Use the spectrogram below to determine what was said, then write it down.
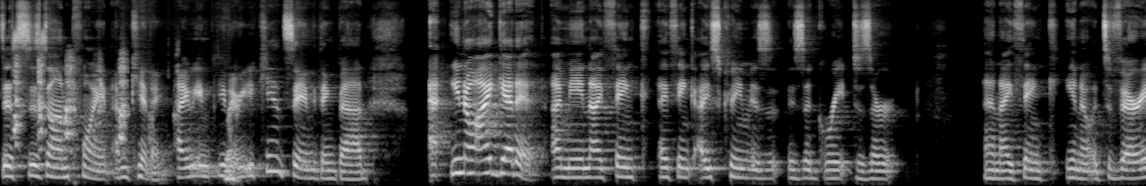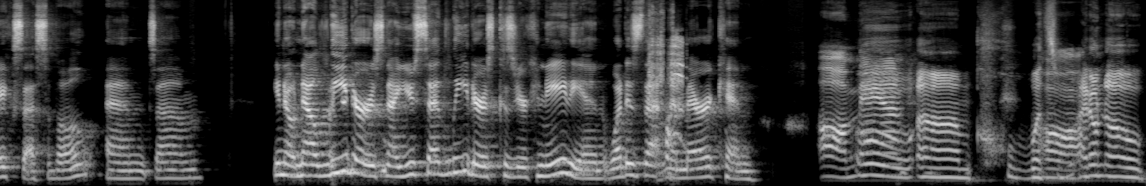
this is on point. I'm kidding. I mean you know you can't say anything bad. Uh, you know i get it. I mean i think i think ice cream is is a great dessert. And i think you know it's very accessible and um you know now leaders now you said leaders because you're canadian. What is that in american Oh man. Oh, um, what's oh, I don't know.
